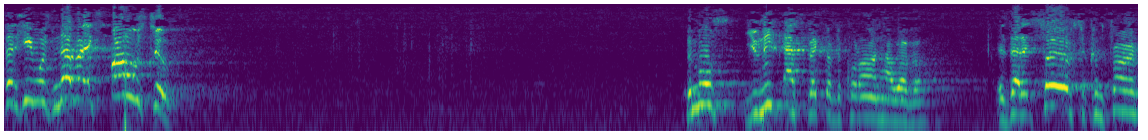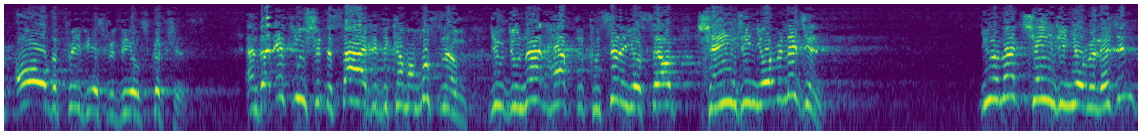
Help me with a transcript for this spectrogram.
that he was never exposed to? The most unique aspect of the Quran, however, is that it serves to confirm all the previous revealed scriptures. And that if you should decide to become a Muslim, you do not have to consider yourself changing your religion. You are not changing your religion.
